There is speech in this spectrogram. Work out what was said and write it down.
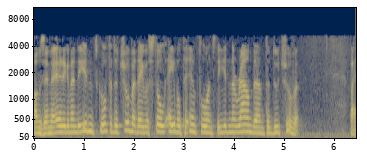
Hamzeh Me'erig, and the Yidden school for the tshuva, they were still able to influence the Yidden around them to do tshuva. By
